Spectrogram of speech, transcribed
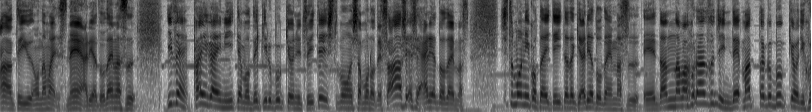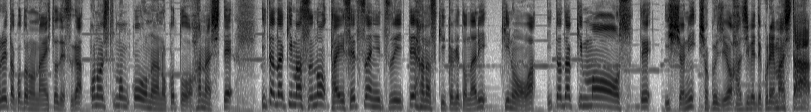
あーっていうお名前ですね。ありがとうございます。以前海外にいてもできる仏教について質問したものです。あー先生ありがとうございます。質問に答えていただきありがとうございます、えー旦那はフランス人。で全く仏教に触れたことのない人ですがこの質問コーナーのことを話して「いただきます」の大切さについて話すきっかけとなり昨日は「いただきます」で一緒に食事を始めてくれました。あ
